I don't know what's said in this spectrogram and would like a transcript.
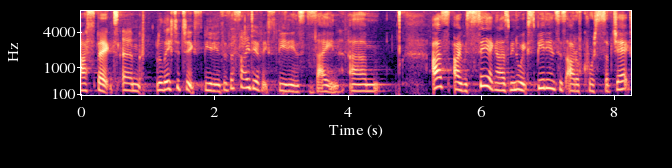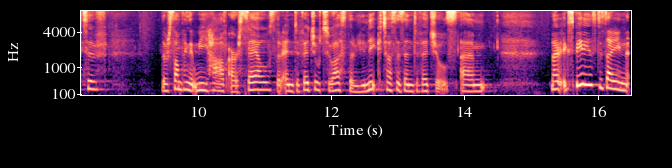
aspect um, related to experience is this idea of experience design. Um, as I was saying, as we know, experiences are, of course, subjective. They're something that we have ourselves, they're individual to us, they're unique to us as individuals. Um, now, experience design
